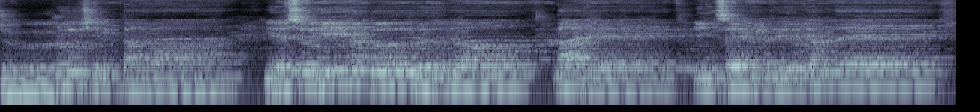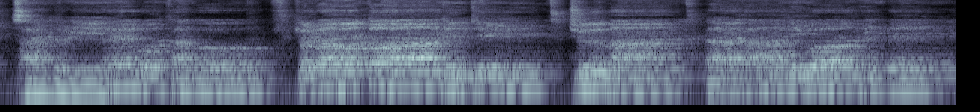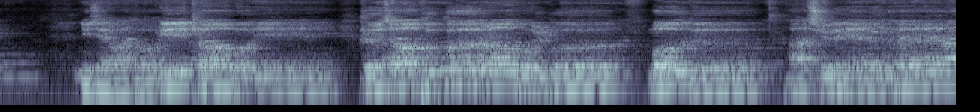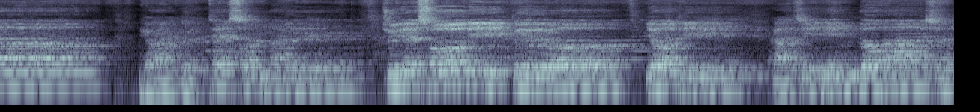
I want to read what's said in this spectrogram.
주 부르심 따라. 예수 이름 부르며 나의 인생을 드렸네. 사람 주의 손이 이끌어 여기까지 인도하셨네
